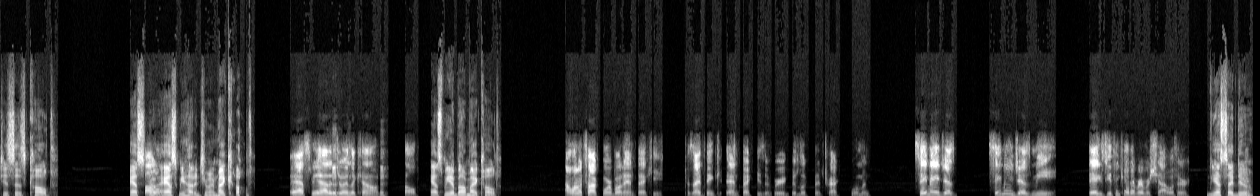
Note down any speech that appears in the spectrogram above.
Just says cult. Ask uh, Follow me. ask me how to join my cult. Ask me how to join the count. Cult. Ask me about my cult. I want to talk more about Aunt Becky because I think Aunt Becky's a very good-looking, attractive woman. Same age as, same age as me. Diggs, do you think I'd ever have a shot with her? Yes, I do.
